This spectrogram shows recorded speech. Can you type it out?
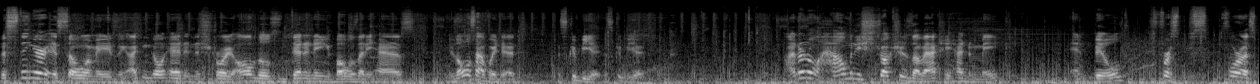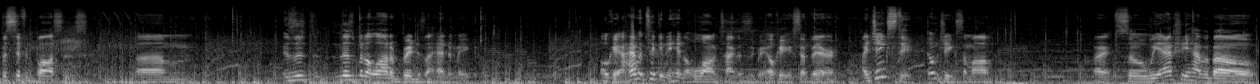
The Stinger is so amazing. I can go ahead and destroy all of those detonating bubbles that he has. He's almost halfway dead. This could be it. This could be it. I don't know how many structures I've actually had to make and build for for uh, specific bosses. Um, there's been a lot of bridges I had to make. Okay, I haven't taken a hit in a long time. This is great. Okay, except there. I jinxed it. Don't jinx a mob. Alright, so we actually have about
